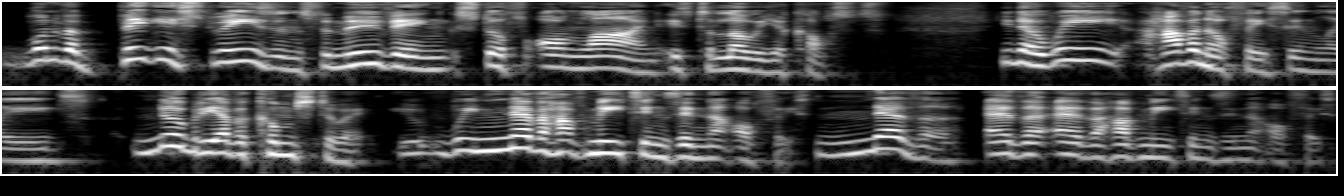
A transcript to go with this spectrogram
one of the biggest reasons for moving stuff online is to lower your costs. You know, we have an office in Leeds nobody ever comes to it. We never have meetings in that office. Never, ever, ever have meetings in that office.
